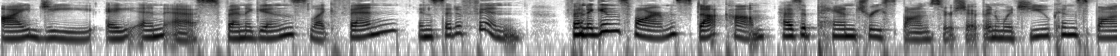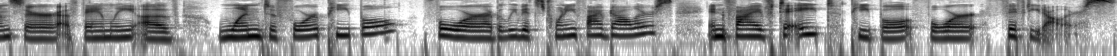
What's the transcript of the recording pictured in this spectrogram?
I G A N S, Fennigans, like Fen instead of Finn. FennigansFarms.com has a pantry sponsorship in which you can sponsor a family of one to four people for, I believe it's $25, and five to eight people for $50.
